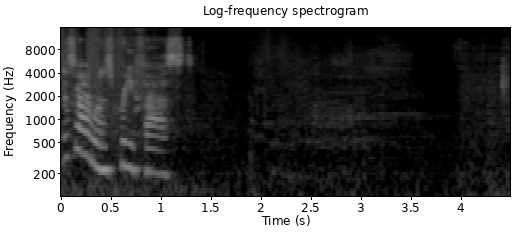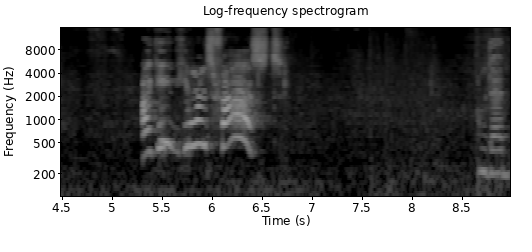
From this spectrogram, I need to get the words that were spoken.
This guy runs pretty fast. I he, he runs fast! I'm dead.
